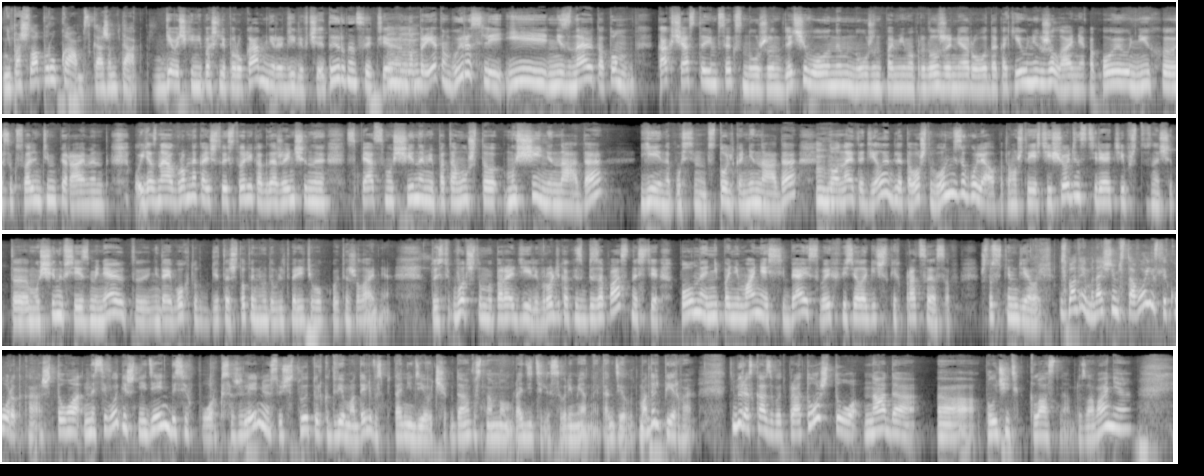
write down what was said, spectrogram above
не пошла по рукам, скажем так. Девочки не пошли по рукам, не родили в 14, угу. но при этом выросли и не знают о том, как часто им секс нужен, для чего он им нужен, помимо продолжения рода, какие у них желания, какой у них э, сексуальный темперамент. Я знаю огромное количество историй, когда женщины спят с мужчинами, потому что мужчине надо – ей, допустим, столько не надо, угу. но она это делает для того, чтобы он не загулял, потому что есть еще один стереотип, что, значит, э, мужчины все изменяют, э, не дай бог, тут где-то что-то не удовлетворить его какое-то желание. То есть вот что мы породили. Вроде как из безопасности полное непонимание себя и своих физиологических процессов. Что с этим делать? Ну, смотри, мы начнем с того, если коротко, что на сегодняшний день до сих пор, к сожалению, существует только две модели воспитания девочек. Да? В основном родители современные так делают. Модель первая Первое. Тебе рассказывают про то, что надо э, получить классное образование,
